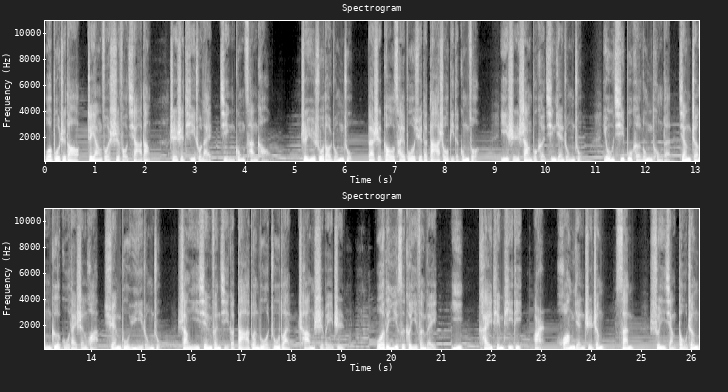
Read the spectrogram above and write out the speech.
我不知道这样做是否恰当，只是提出来仅供参考。至于说到熔铸，那是高才博学的大手笔的工作，一时尚不可轻言熔铸，尤其不可笼统的将整个古代神话全部予以熔铸，尚宜先分几个大段落逐段尝试为之。我的意思可以分为：一、开天辟地；二、黄炎之争；三、顺象斗争；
